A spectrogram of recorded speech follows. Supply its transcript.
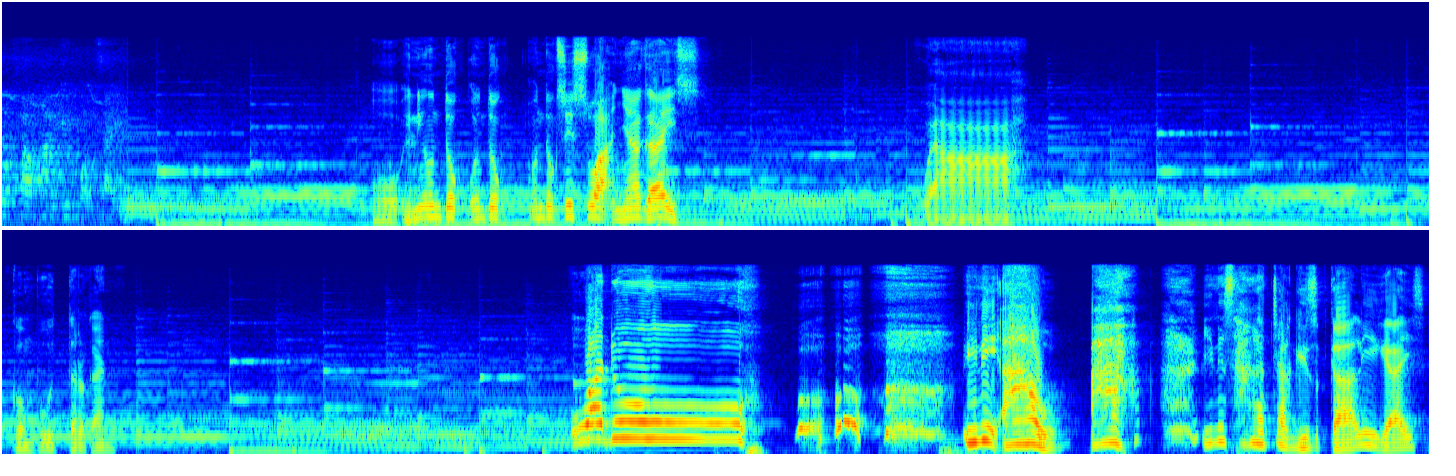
profile MyViewBot saya. Oh, ini untuk untuk untuk siswanya, guys. Wah. Komputer kan. Waduh. Ini aw. Ah. Ini sangat canggih sekali, guys.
